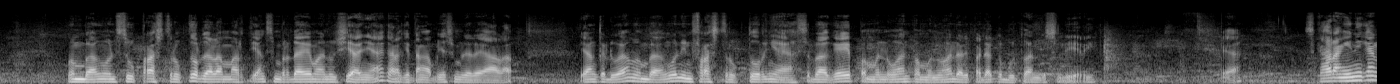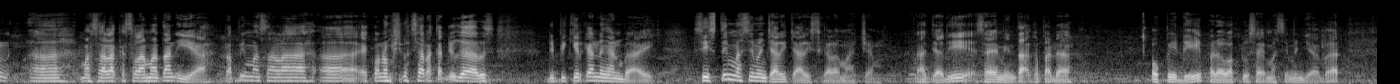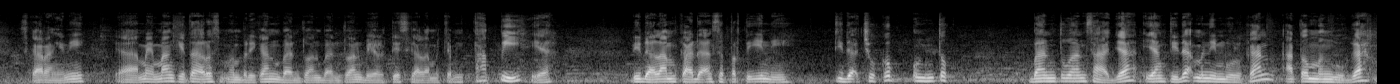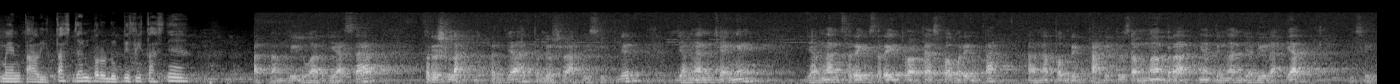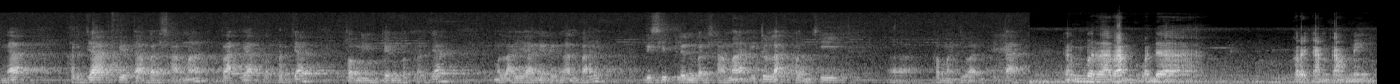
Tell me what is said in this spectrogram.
membangun suprastruktur dalam artian sumber daya manusianya karena kita nggak punya sumber daya alam. Yang kedua membangun infrastrukturnya sebagai pemenuhan-pemenuhan daripada kebutuhan itu sendiri. Ya sekarang ini kan uh, masalah keselamatan iya, tapi masalah uh, ekonomi masyarakat juga harus dipikirkan dengan baik. Sistem masih mencari-cari segala macam. Nah, jadi saya minta kepada OPD pada waktu saya masih menjabat sekarang ini ya memang kita harus memberikan bantuan-bantuan BLT segala macam. Tapi ya di dalam keadaan seperti ini tidak cukup untuk bantuan saja yang tidak menimbulkan atau menggugah mentalitas dan produktivitasnya. Bangli luar biasa, teruslah bekerja, teruslah disiplin, jangan cengeng, jangan sering-sering protes pemerintah, karena pemerintah itu sama beratnya dengan jadi rakyat, sehingga kerja kita bersama, rakyat bekerja, pemimpin bekerja, melayani dengan baik, disiplin bersama, itulah kunci uh, kemajuan kita. Kami berharap pada rekan kami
